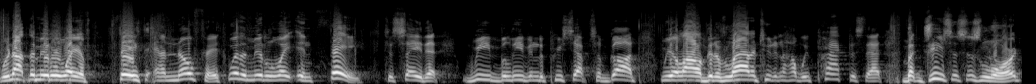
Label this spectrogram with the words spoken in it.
We're not the middle way of faith and no faith. We're the middle way in faith to say that we believe in the precepts of God. We allow a bit of latitude in how we practice that. But Jesus is Lord.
